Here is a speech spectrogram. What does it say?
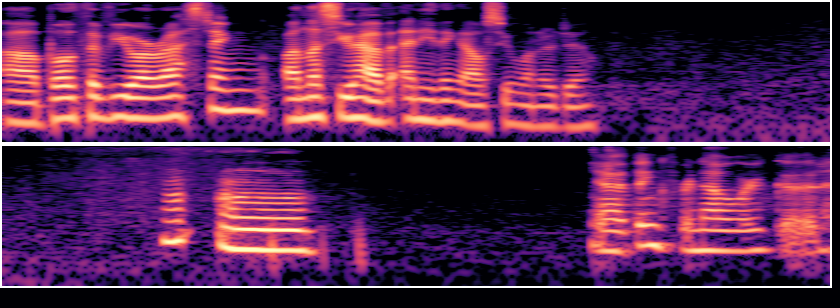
uh, both of you are resting, unless you have anything else you want to do. Mm, Yeah, I think for now we're good.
